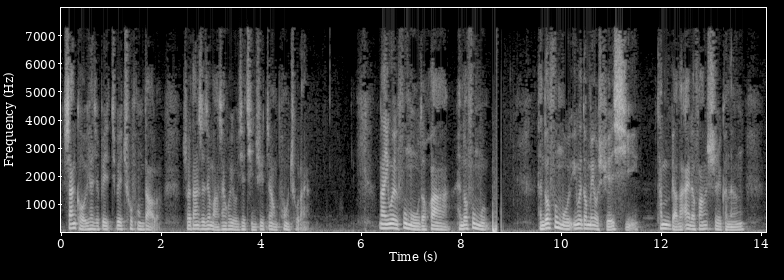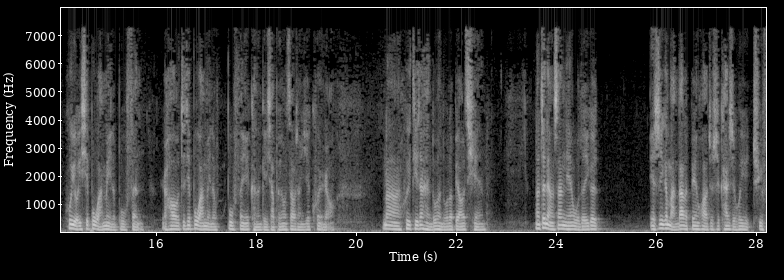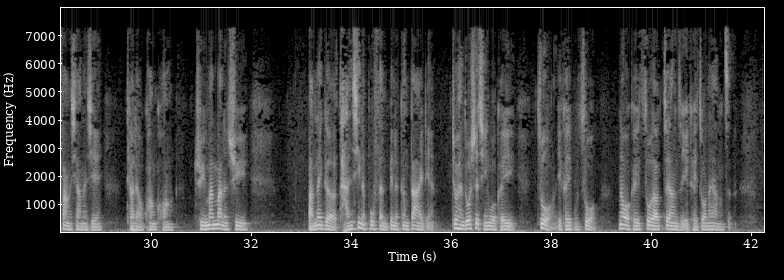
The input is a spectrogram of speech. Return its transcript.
伤口一下就被就被触碰到了，所以当时就马上会有一些情绪这样碰出来。那因为父母的话，很多父母很多父母因为都没有学习，他们表达爱的方式可能会有一些不完美的部分。然后这些不完美的部分也可能给小朋友造成一些困扰，那会贴上很多很多的标签。那这两三年我的一个也是一个蛮大的变化，就是开始会去放下那些条条框框，去慢慢的去把那个弹性的部分变得更大一点。就很多事情我可以做，也可以不做。那我可以做到这样子，也可以做那样子。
